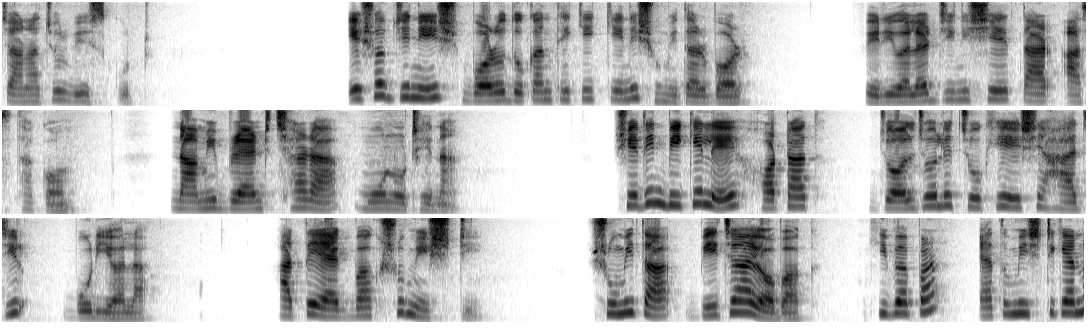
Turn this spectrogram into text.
চানাচুর, বিস্কুট। এসব জিনিস বড় দোকান থেকেই কেনে সুমিতার বর। ফেরিওয়ালার জিনিসে তার আস্থা কম। নামি ব্র্যান্ড ছাড়া মন ওঠে না। সেদিন বিকেলে হঠাৎ জলজলে চোখে এসে হাজির বড়িওয়ালা। হাতে এক বাক্স মিষ্টি। সুমিতা বেজায় অবাক। কি ব্যাপার? এত মিষ্টি কেন?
